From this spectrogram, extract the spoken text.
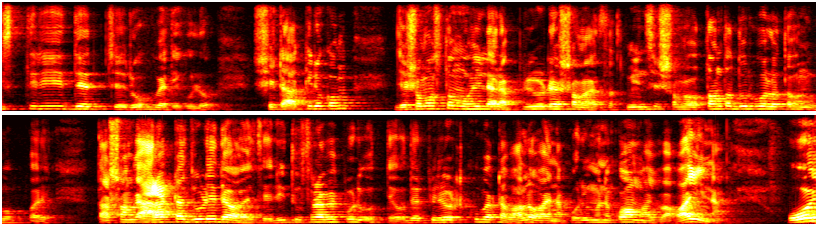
স্ত্রীদের যে রোগ ব্যাধিগুলো, সেটা কীরকম যে সমস্ত মহিলারা পিরিয়ডের সময়, অর্থাৎ মিন্সের সময় অত্যন্ত দুর্বলতা অনুভব করে, তার সঙ্গে আর একটা জুড়ে দেওয়া হয়েছে, ঋতুস্রাবের পরিবর্তে। ওদের পিরিয়ড খুব একটা ভালো হয় না, পরিমাণে কম হয় বা হয়ই না। ওই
